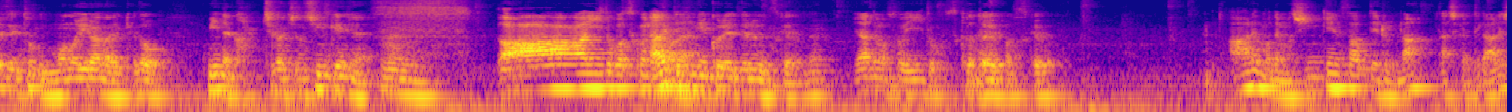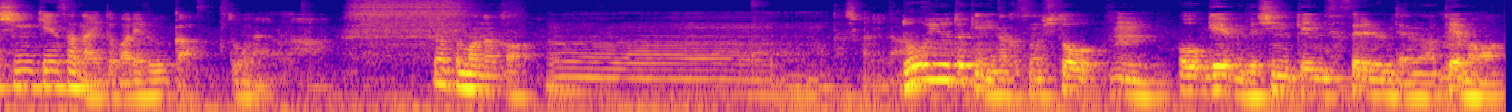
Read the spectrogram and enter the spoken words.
別に特に物いらないけどみんなガッチガチの真剣じゃないですか、ああいいとこつくねあえてひねくれてるんですけどね。いやでもそれいいとこつくね例えばですけど。あれもでも真剣さ出るな。確かに。てかあれ真剣さないとバレるか。どうなんやろな。ちょっとまあなんかうーん確かにな。どういう時になんかその人うん。をゲームで真剣にさせれるみたいなテーマは？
